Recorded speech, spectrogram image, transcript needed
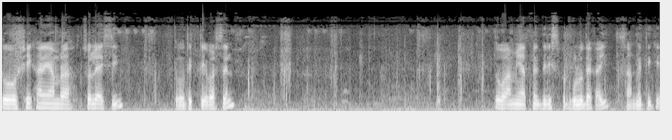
তো সেখানে আমরা চলে আসি। তো দেখতে পাচ্ছেন তো আমি আপনাদের স্পটগুলো দেখাই সামনের দিকে।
